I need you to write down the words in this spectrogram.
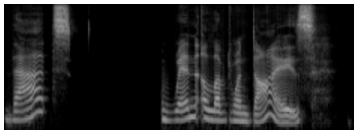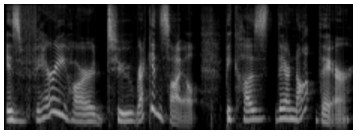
that when a loved one dies, is very hard to reconcile because they're not there.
